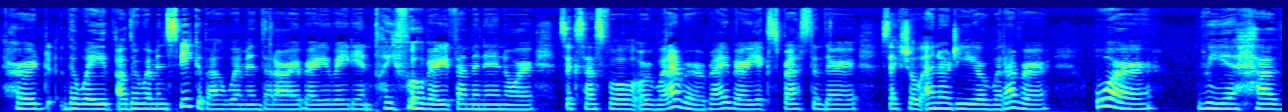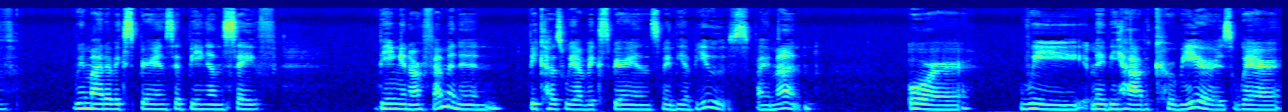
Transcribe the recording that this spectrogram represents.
heard the way other women speak about women that are very radiant playful very feminine or successful or whatever right? Very expressed in their sexual energy or whatever. Or we have we might have experienced it being unsafe being in our feminine because we have experienced maybe abuse by men. Or we maybe have careers where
